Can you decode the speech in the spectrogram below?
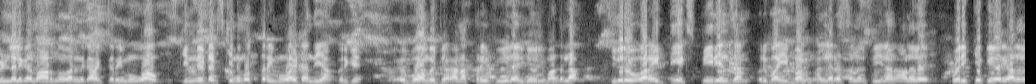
വിള്ളലുകൾ മാറുന്നു പറയുന്നത് കറക്റ്റ് റിമൂവ് ആവും. സ്കിന്ന് ഡെഡ് സ്കിന്ന് മൊത്തം റിമൂവ് ആയിട്ട് എന്ത് ചെയ്യാം? ഇവർക്ക് പോകാൻ പറ്റുക. കാരണം അത്രയും ഫീൽ ആയിരിക്കും അവർക്ക്. മാത്രമല്ല ഇതൊരു വെറൈറ്റി എക്സ്പീരിയൻസ് ആണ്. ഒരു വൈബാണ് നല്ല രസമുള്ള ഒരു ഫീലാണ് ആളുകൾ ഒരിക്കൽ കയറിയ ആളുകൾ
